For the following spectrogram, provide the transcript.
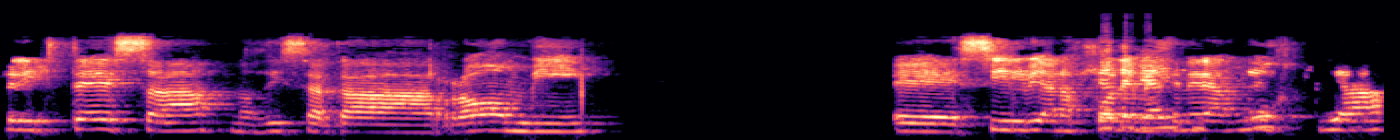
Tristeza, nos dice acá Romy. Eh, Silvia nos pone, me genera angustia.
